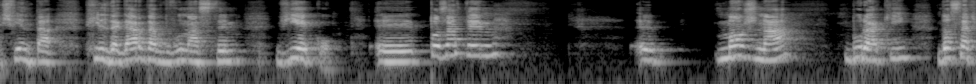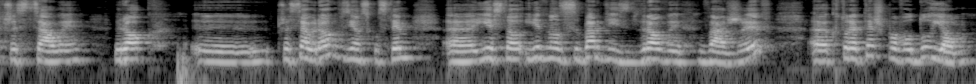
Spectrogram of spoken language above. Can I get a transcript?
święta Hildegarda w XII wieku. Poza tym można buraki dostać przez cały rok, y, przez cały rok, w związku z tym e, jest to jedno z bardziej zdrowych warzyw, które też powodują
